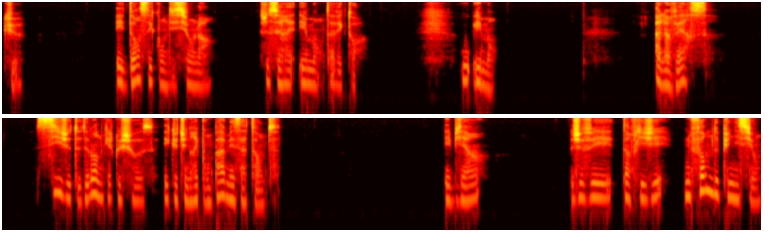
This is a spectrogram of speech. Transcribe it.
que, et dans ces conditions-là, je serai aimante avec toi, ou aimant. À l'inverse, si je te demande quelque chose et que tu ne réponds pas à mes attentes, eh bien, je vais t'infliger une forme de punition,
